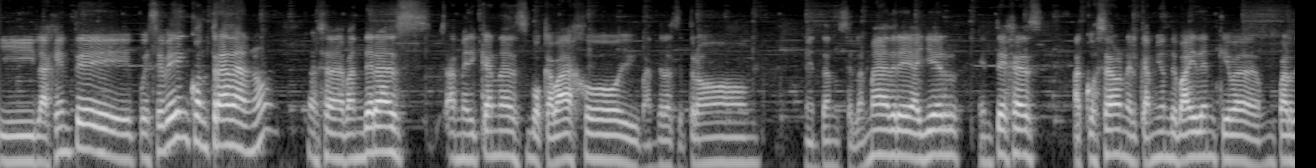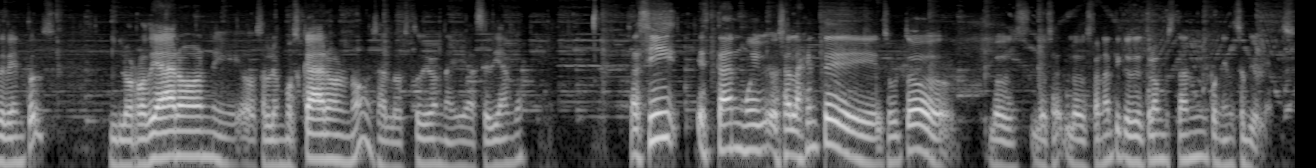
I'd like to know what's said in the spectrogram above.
y la gente pues se ve encontrada, ¿no? O sea, banderas americanas boca abajo y banderas de Trump, mentándose la madre. Ayer en Texas acosaron el camión de Biden que iba a un par de eventos y lo rodearon y, o sea, lo emboscaron, ¿no? O sea, lo estuvieron ahí asediando. O sea, sí están muy, o sea, la gente, sobre todo los, los, los fanáticos de Trump están poniéndose violentos.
